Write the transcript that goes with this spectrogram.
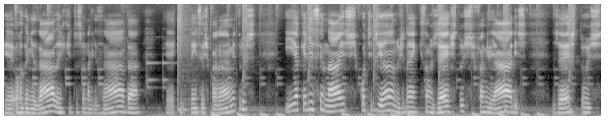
é, organizada, institucionalizada, é, que tem seus parâmetros, e aqueles sinais cotidianos, né, que são gestos familiares, gestos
